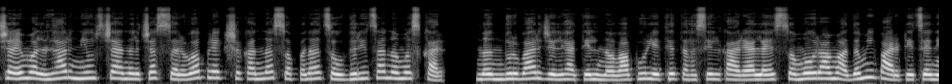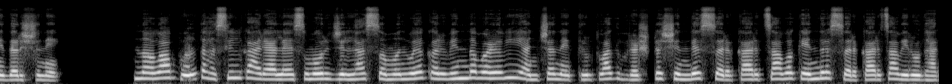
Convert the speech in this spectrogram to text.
जय मल्हार न्यूज चॅनलच्या सर्व प्रेक्षकांना सपना चौधरीचा नमस्कार. नंदुरबार जिल्ह्यातील नवापूर येथे तहसील कार्यालय समोर आम आदमी पार्टीचे निदर्शने. नवापूर तहसील कार्यालय समोर जिल्हा समन्वयक अरविंद वळवी यांच्या नेतृत्वात भ्रष्ट शिंदे सरकारचा व केंद्र सरकारचा विरोधात.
